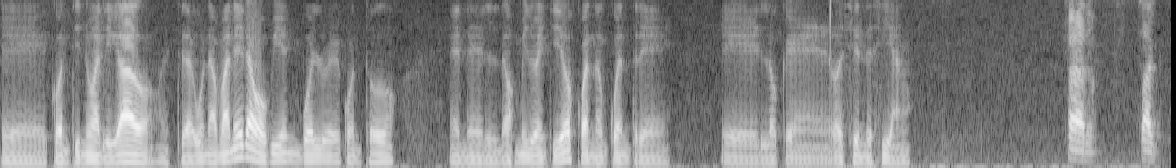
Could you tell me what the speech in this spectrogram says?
eh, continúa ligado este, de alguna manera o bien vuelve con todo en el 2022 cuando encuentre eh, lo que recién decía, ¿no? Claro, exacto.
